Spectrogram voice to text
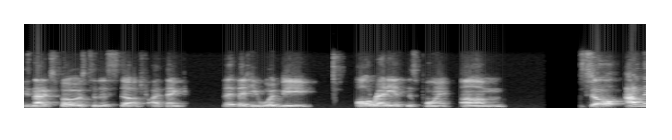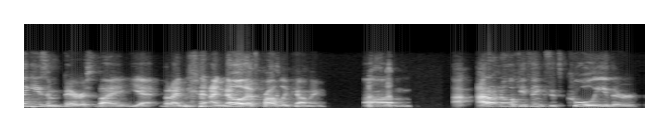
he's not exposed to this stuff. I think that that he would be already at this point. Um, so I don't think he's embarrassed by it yet, but I I know that's probably coming. Um, I I don't know if he thinks it's cool either.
